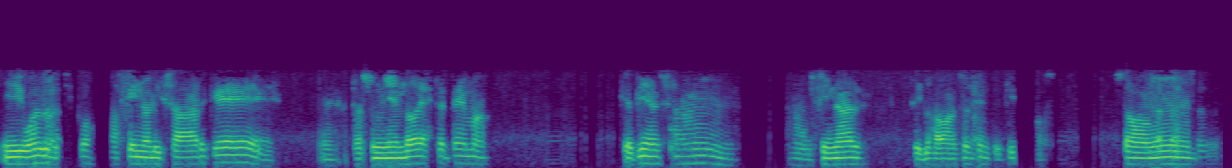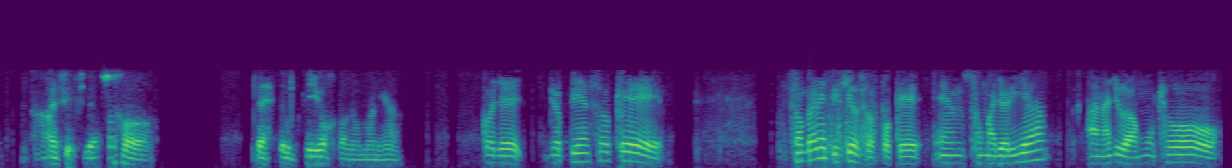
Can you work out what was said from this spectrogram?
Y bueno, chicos, a finalizar que, eh, resumiendo de este tema, ¿qué piensan al final si los avances científicos son beneficiosos o destructivos con la humanidad? Oye, yo pienso que son beneficiosos porque en su mayoría han ayudado mucho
